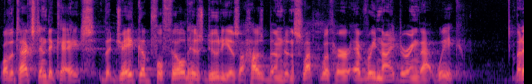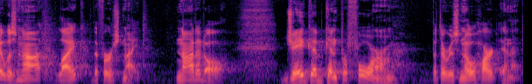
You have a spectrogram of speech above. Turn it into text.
Well, the text indicates that Jacob fulfilled his duty as a husband and slept with her every night during that week. But it was not like the first night, not at all. Jacob can perform, but there is no heart in it.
